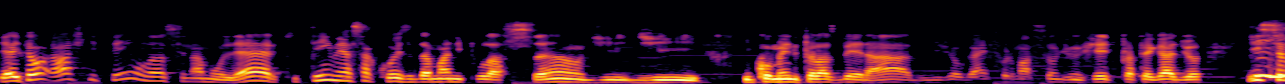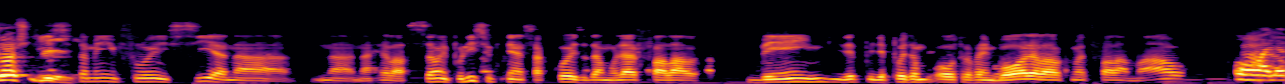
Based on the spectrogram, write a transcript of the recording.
E aí, então, eu acho que tem um lance na mulher que tem essa coisa da manipulação, de, de ir comendo pelas beiradas, de jogar informação de um jeito para pegar de outro. Isso, eu acho que isso também influencia na, na, na, relação, e por isso que tem essa coisa da mulher falar bem, e depois a outra vai embora, ela começa a falar mal. Olha,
